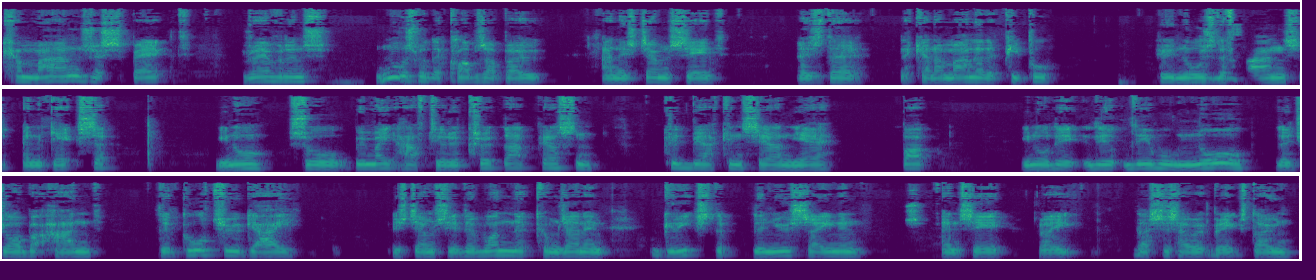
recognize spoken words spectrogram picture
commands respect, reverence, knows what the club's about, and as Jim said, is the the kind of man of the people who knows the fans and gets it. You know, so we might have to recruit that person. Could be a concern, yeah, but you know they they, they will know the job at hand the go-to guy, as Jim said, the one that comes in and greets the, the new signing and say, right, this is how it breaks down.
